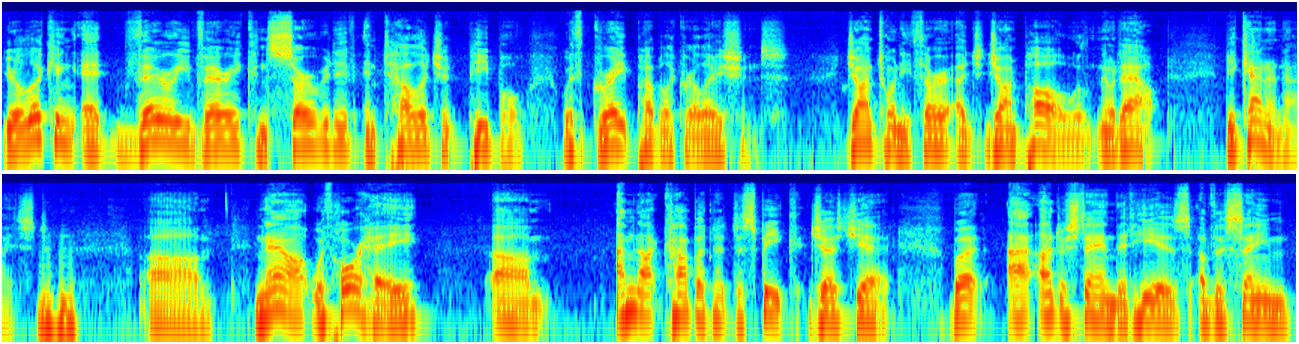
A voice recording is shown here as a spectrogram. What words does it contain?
you're looking at very, very conservative, intelligent people with great public relations. John 23rd, uh, John Paul will no doubt be canonized. Um, now, with Jorge, um, I'm not competent to speak just yet, but I understand that he is of the same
